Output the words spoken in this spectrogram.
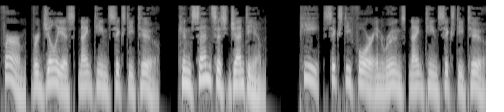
Ferm, Vergilius 1962. Consensus Gentium. p. 64 in Runes 1962.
